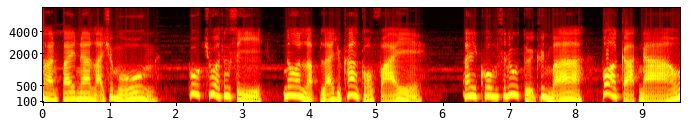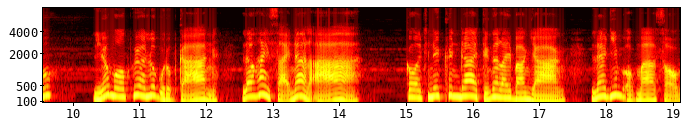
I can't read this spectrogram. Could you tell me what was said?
ผ่านไปนานหลายชั่วโมง พวกชั่วทั้งสี่นอนหลับไหลอยู่ข้างกองไฟ ไอ้คมสะดุ้งตื่นขึ้นมาเพราะอากาศหนาว เหลียวมองเพื่อนร่วมอุดมการแล้วให้สายหน้าละอา ก่อนจะนึกขึ้นได้ถึงอะไรบางอย่าง แล้วยิ้มออกมาส่อแว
